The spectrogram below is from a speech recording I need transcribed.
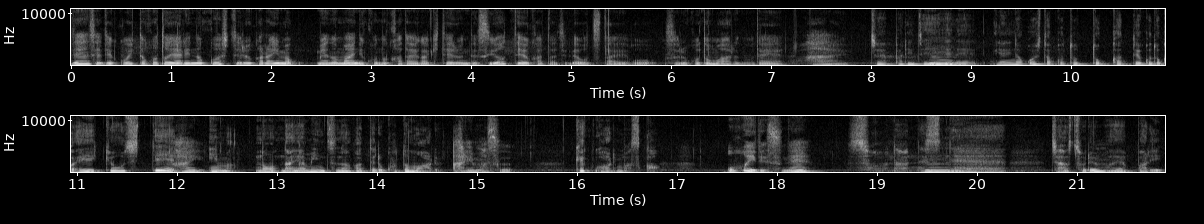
前世でこういったことをやり残してるから今目の前にこの課題が来てるんですよっていう形でお伝えをすることもあるので、はい、じゃあやっぱり前世でやり残したこととかっていうことが影響して、うん、今の悩みにつながってることもある、あります。結構ありますか？多いですね。そうなんですね、うんじゃあそれはやっぱり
